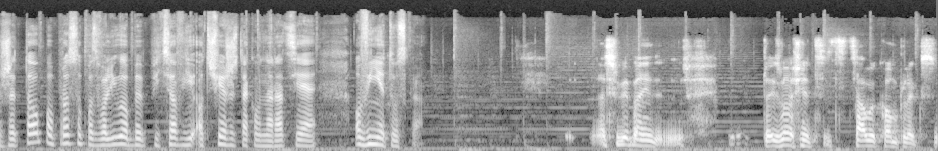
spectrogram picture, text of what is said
że to po prostu pozwoliłoby PiSowi odświeżyć taką narrację o winie Tuska. Znaczy, wie pani, to jest właśnie cały kompleks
